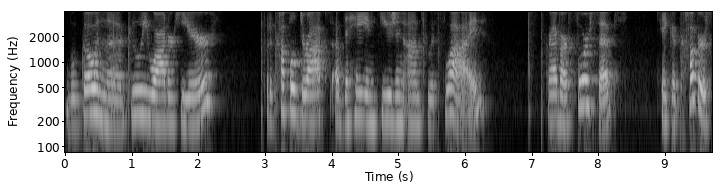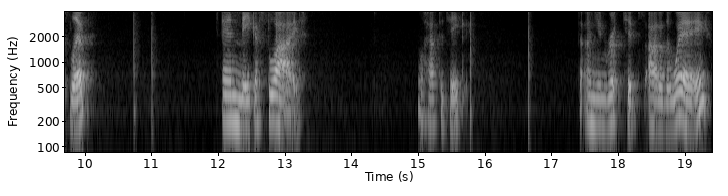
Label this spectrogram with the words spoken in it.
We'll go in the gooey water here, put a couple drops of the hay infusion onto a slide, grab our forceps, take a cover slip and make a slide. We'll have to take the onion root tips out of the way.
